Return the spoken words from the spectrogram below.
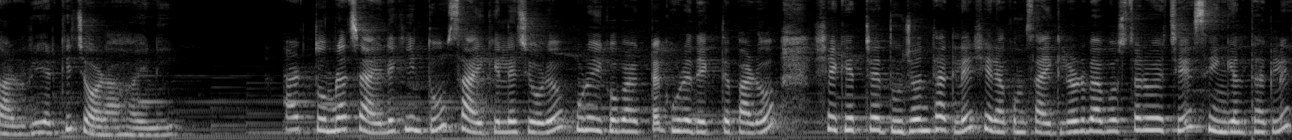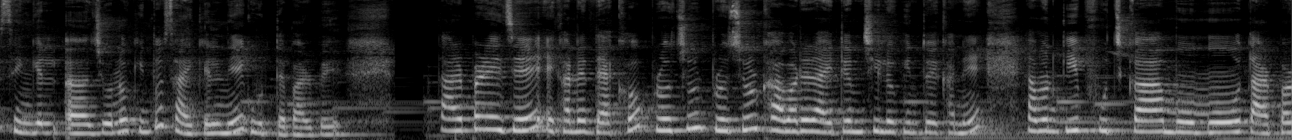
কারোরই আর কি চড়া হয়নি। আর তোমরা চাইলে কিন্তু সাইকেলে চড়েও পুরো ইকো পার্কটা ঘুরে দেখতে পারো। সেক্ষেত্রে দুজন থাকলে সেরকম সাইকেলেরও ব্যবস্থা রয়েছে সিঙ্গেল থাকলে সিঙ্গেল জনও কিন্তু সাইকেল নিয়ে ঘুরতে পারবে। তারপরে যে এখানে দেখো প্রচুর প্রচুর খাবারের আইটেম ছিল কিন্তু এখানে। এমনকি ফুচকা, মোমো, তারপর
